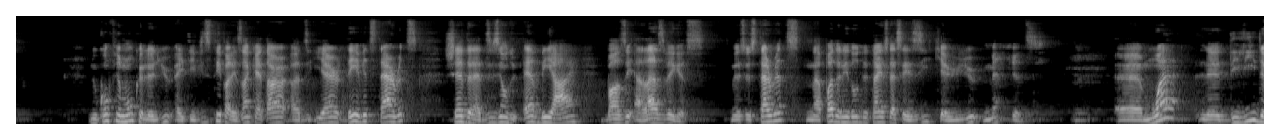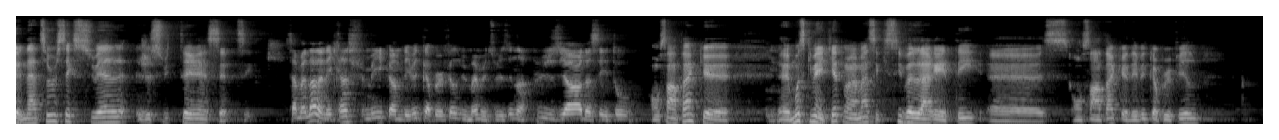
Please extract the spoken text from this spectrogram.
Nous confirmons que le lieu a été visité par les enquêteurs, a dit hier David Starritz, chef de la division du FBI basé à Las Vegas. M. Starritz n'a pas donné d'autres détails sur la saisie qui a eu lieu mercredi. Euh, moi, le délit de nature sexuelle, je suis très sceptique. Ça me donne un écran de fumée comme David Copperfield lui-même a utilisé dans plusieurs de ses tours. On s'entend que. euh, moi, ce qui m'inquiète, premièrement, c'est que s'ils veulent l'arrêter, euh, on s'entend que David Copperfield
